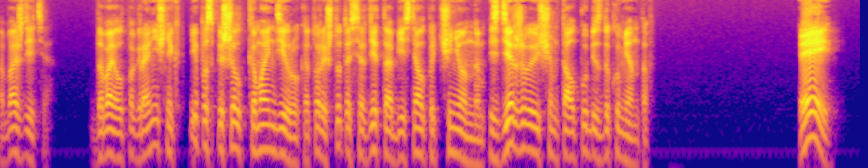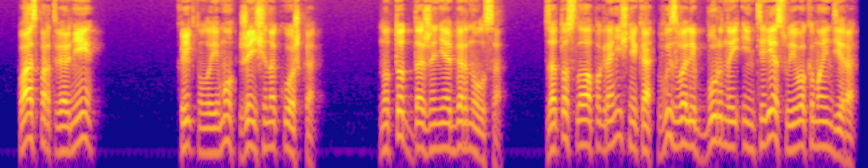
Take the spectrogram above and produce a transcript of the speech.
обождите, добавил пограничник и поспешил к командиру, который что-то сердито объяснял подчиненным, сдерживающим толпу без документов. «Эй, паспорт верни!» — крикнула ему женщина-кошка. Но тот даже не обернулся. Зато слова пограничника вызвали бурный интерес у его командира.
